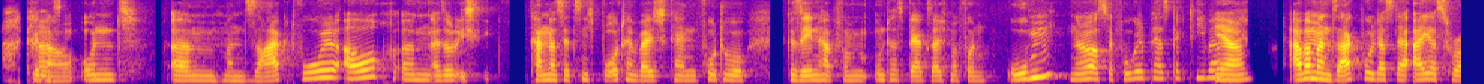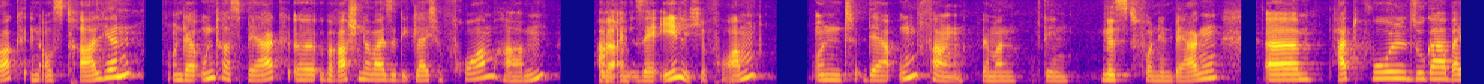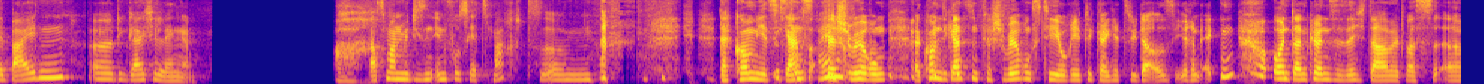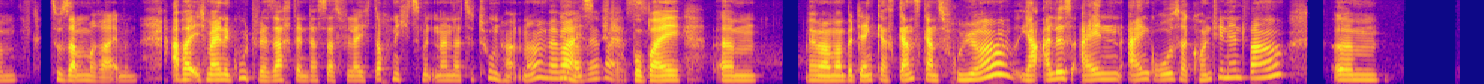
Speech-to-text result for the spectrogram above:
Ach, krass. Genau. Und ähm, man sagt wohl auch, ähm, also ich kann das jetzt nicht beurteilen, weil ich kein Foto gesehen habe vom Untersberg, sag ich mal, von oben, ne, aus der Vogelperspektive. Ja. Aber man sagt wohl, dass der Ayers Rock in Australien und der Untersberg äh, überraschenderweise die gleiche Form haben oder eine sehr ähnliche Form. Und der Umfang, wenn man den misst von den Bergen, äh, hat wohl sogar bei beiden äh, die gleiche Länge. Ach. Was man mit diesen Infos jetzt macht. Ähm, da kommen jetzt die ganzen Verschwörung, da kommen die ganzen Verschwörungstheoretiker jetzt wieder aus ihren Ecken und dann können sie sich damit was ähm, zusammenreimen. Aber ich meine, gut, wer sagt denn, dass das vielleicht doch nichts miteinander zu tun hat, ne? Wer, ja, weiß. wer weiß. Wobei, ähm, wenn man mal bedenkt, dass ganz, ganz früher ja alles ein, ein großer Kontinent war, ähm,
